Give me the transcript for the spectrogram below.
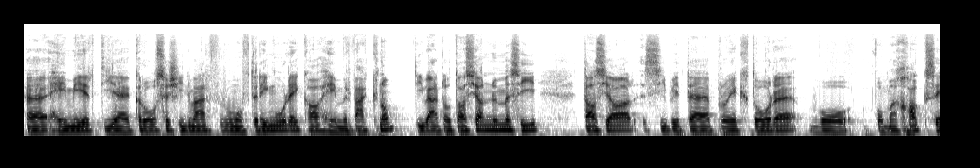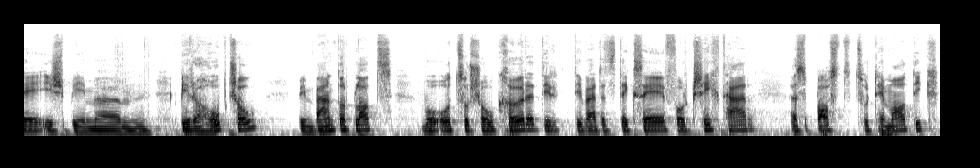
haben wir die grossen Scheinwerfer, die wir auf der Ringuhr hatten, haben wir weggenommen. Die werden auch dieses Jahr nicht mehr sein. Dieses Jahr sind bei den Projektoren, wo, wo man kann sehen kann, ist beim, ähm, bei einer Hauptshow, beim Bandorplatz, wo auch zur Show gehören. Die, die werden es sehen, von der Geschichte her. Es passt zur Thematik.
